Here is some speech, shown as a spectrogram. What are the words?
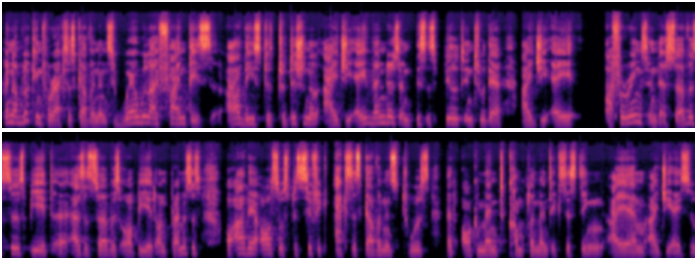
when I'm looking for access governance, where will I find these? Are these the traditional IGA vendors and this is built into their IGA offerings in their services, be it uh, as a service or be it on premises? Or are there also specific access governance tools that augment, complement existing IAM, IGA so-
